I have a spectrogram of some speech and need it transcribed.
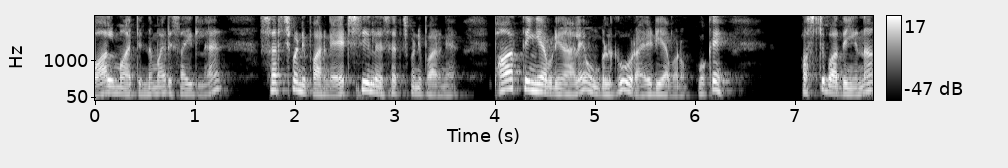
Walmart இந்த மாதிரி சைட்டில் சர்ச் பண்ணி பாருங்கள் ஹெச்சியில் சர்ச் பண்ணி பாருங்கள் பார்த்தீங்க அப்படின்னாலே உங்களுக்கு ஒரு ஐடியா வரும். ஓகே ஃபஸ்ட்டு பார்த்தீங்கன்னா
